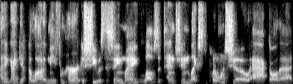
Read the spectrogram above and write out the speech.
I think I get a lot of me from her because she was the same way, loves attention, likes to put on a show, act, all that.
